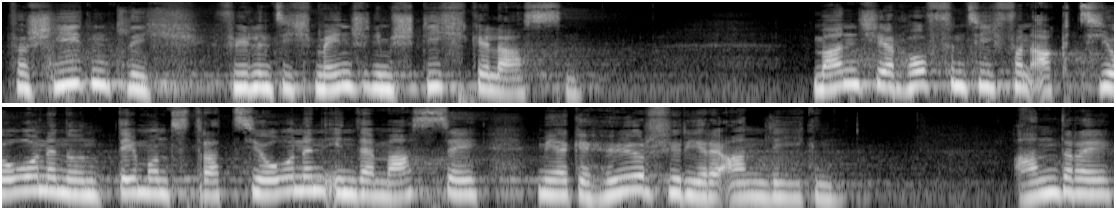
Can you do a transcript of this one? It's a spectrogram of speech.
Verschiedentlich fühlen sich Menschen im Stich gelassen. Manche erhoffen sich von Aktionen und Demonstrationen in der Masse mehr Gehör für ihre Anliegen. Andere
